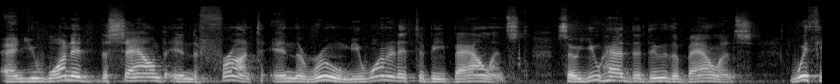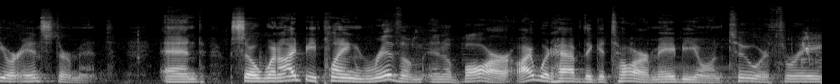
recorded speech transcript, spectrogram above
And you wanted the sound in the front, in the room, you wanted it to be balanced. So you had to do the balance with your instrument. And so when I'd be playing rhythm in a bar, I would have the guitar maybe on two or three.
